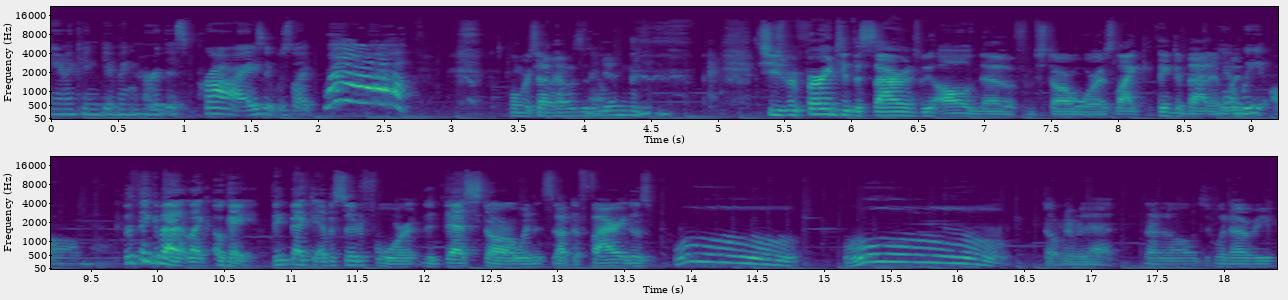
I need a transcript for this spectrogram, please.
Anakin giving her this prize, it was like, Wah! One more time. How was it No. again? She's referring to the sirens we all know from Star Wars. Like, think about it. yeah, when- we all know. But think about it, like, okay, think back to episode four, the Death Star, when it's about to fire, it goes, ooh, ooh. Don't remember that. Not at all. Just went over you.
